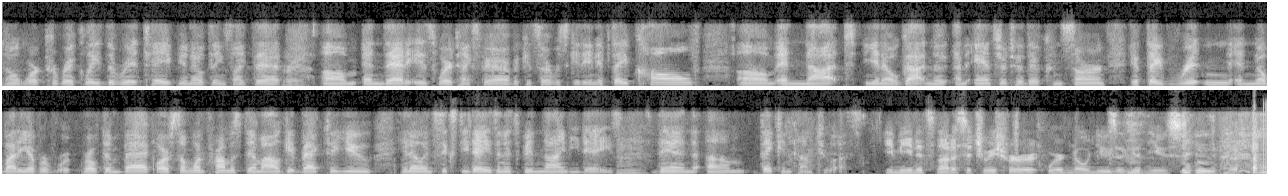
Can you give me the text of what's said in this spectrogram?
don't work correctly, the red tape, you know, things like that. Right. Um, and that is where taxpayer advocate service get in. If they've called um, and not, you know, gotten a, an answer to their concern, if they've written and nobody ever wr- wrote them back, or if someone promised them, I'll get back to you, you know, in 60 days, and it's been 90 days, then um, they can come to us. You mean it's not a situation where, where no news is good news?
